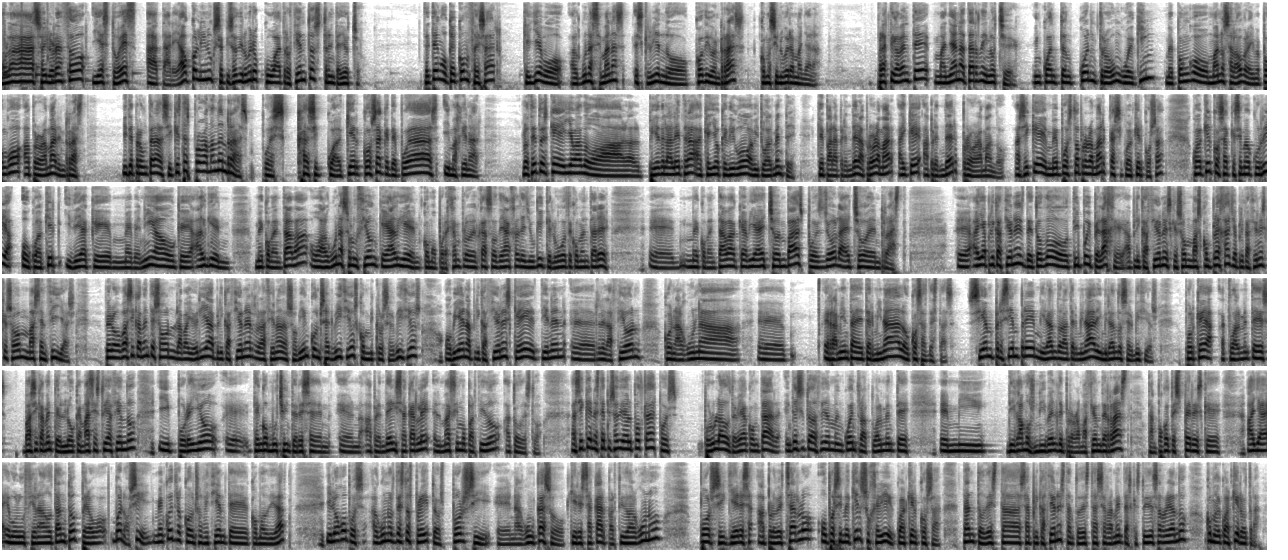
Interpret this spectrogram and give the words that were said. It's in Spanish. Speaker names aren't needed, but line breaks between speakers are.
Hola, soy Lorenzo y esto es Atareado con Linux, episodio número 438. Te tengo que confesar que llevo algunas semanas escribiendo código en Rush como si no hubiera mañana. Prácticamente mañana, tarde y noche. En cuanto encuentro un huequín, me pongo manos a la obra y me pongo a programar en Rust. Y te preguntarás, ¿y qué estás programando en Rust? Pues casi cualquier cosa que te puedas imaginar. Lo cierto es que he llevado al pie de la letra aquello que digo habitualmente, que para aprender a programar hay que aprender programando. Así que me he puesto a programar casi cualquier cosa. Cualquier cosa que se me ocurría o cualquier idea que me venía o que alguien me comentaba o alguna solución que alguien, como por ejemplo el caso de Ángel de Yugi, que luego te comentaré, eh, me comentaba que había hecho en Bash, pues yo la he hecho en Rust. Eh, hay aplicaciones de todo tipo y pelaje, aplicaciones que son más complejas y aplicaciones que son más sencillas. Pero básicamente son la mayoría aplicaciones relacionadas o bien con servicios, con microservicios, o bien aplicaciones que tienen eh, relación con alguna eh, herramienta de terminal o cosas de estas. Siempre, siempre mirando la terminal y mirando servicios. Porque actualmente es básicamente lo que más estoy haciendo y por ello eh, tengo mucho interés en, en, aprender y sacarle el máximo partido a todo esto. Así que en este episodio del podcast, pues por un lado te voy a contar en qué situación me encuentro actualmente en mi digamos, nivel de programación de Rust. Tampoco te esperes que haya evolucionado tanto, pero bueno, sí, me encuentro con suficiente comodidad. Y luego, pues, algunos de estos proyectos, por si en algún caso quieres sacar partido alguno, por si quieres aprovecharlo o por si me quieres sugerir cualquier cosa, tanto de estas aplicaciones, tanto de estas herramientas que estoy desarrollando, como de cualquier otra.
